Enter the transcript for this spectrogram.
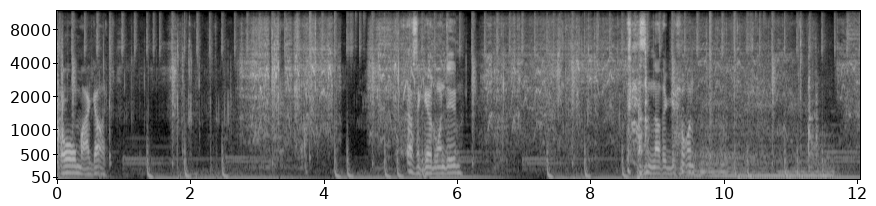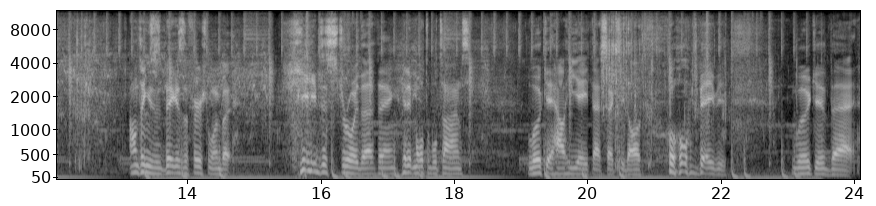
Oh my god. That's a good one, dude. That's another good one. I don't think he's as big as the first one, but he destroyed that thing. Hit it multiple times. Look at how he ate that sexy dog. Oh, baby. Look at that.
